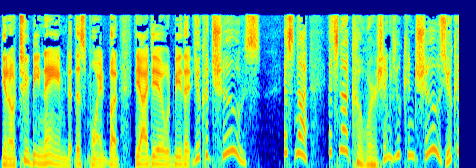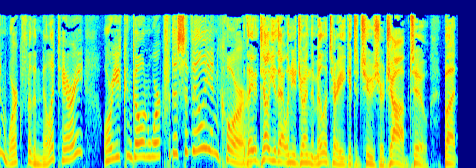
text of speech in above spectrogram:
You know, to be named at this point. But the idea would be that you could choose. It's not it's not coercion. You can choose. You can work for the military or you can go and work for the civilian corps. Well, they would tell you that when you join the military you get to choose your job too. But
